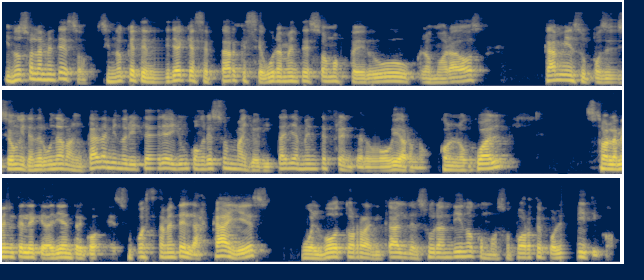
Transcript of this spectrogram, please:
Y no solamente eso, sino que tendría que aceptar que seguramente Somos Perú, los morados, cambien su posición y tener una bancada minoritaria y un Congreso mayoritariamente frente al gobierno, con lo cual solamente le quedaría entre eh, supuestamente las calles o el voto radical del sur andino como soporte político.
